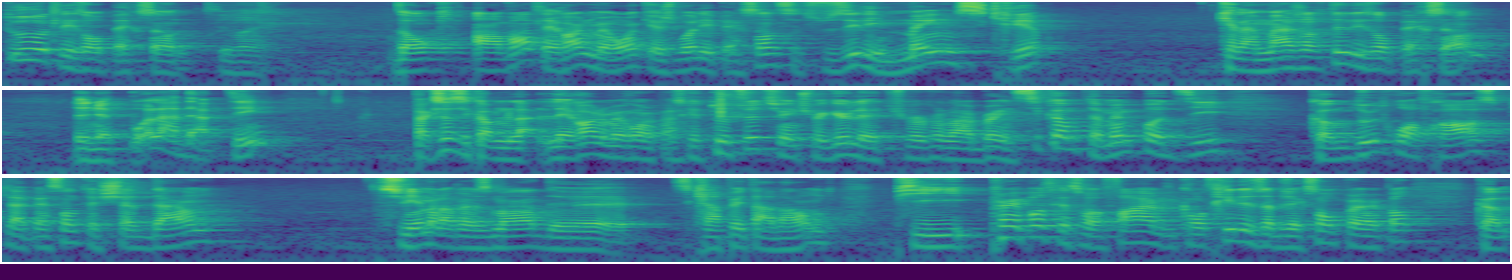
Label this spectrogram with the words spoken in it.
toutes les autres personnes. C'est vrai. Donc, en vente, l'erreur numéro un que je vois les personnes, c'est d'utiliser les mêmes scripts que la majorité des autres personnes, de ne pas l'adapter. Fait que ça, c'est comme l'erreur numéro un. Parce que tout de suite, tu viens de trigger le triple brain. Si comme tu n'as même pas dit comme deux, trois phrases, puis la personne te shut down, tu viens malheureusement de scraper ta vente. Puis peu importe ce que tu vas faire, contrer des objections, peu importe. Comme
